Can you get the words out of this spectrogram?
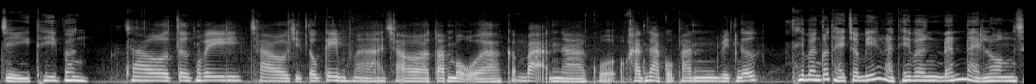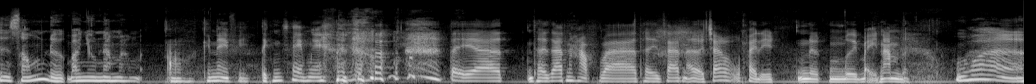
chị Thi Vân. Chào Tường Vi, chào chị Tố Kim và chào toàn bộ à, các bạn à, của khán giả của ban Việt ngữ. Thi Vân có thể cho biết là Thi Vân đến Đài Loan sinh sống được bao nhiêu năm không ạ? Ồ, cái này phải tính xem nghe. Tại à, thời gian học và thời gian ở chắc cũng phải để được 17 năm rồi. Wow,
